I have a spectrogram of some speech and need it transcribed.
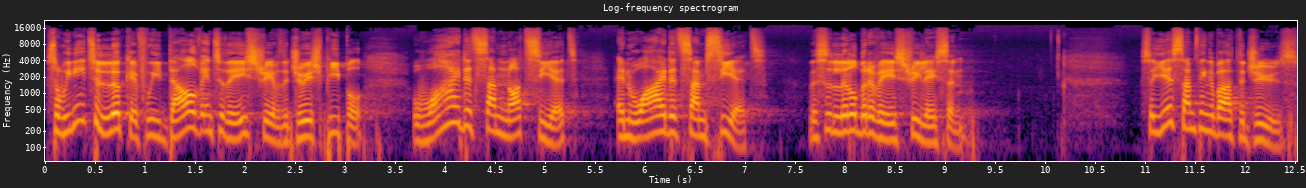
So we need to look, if we delve into the history of the Jewish people, why did some not see it and why did some see it? This is a little bit of a history lesson. So here's something about the Jews.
